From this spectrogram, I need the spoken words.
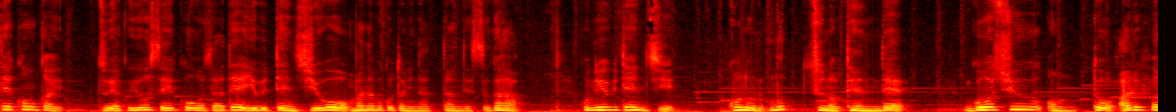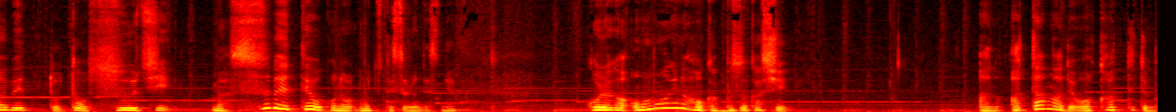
で今回通訳養成講座で指点字を学ぶことになったんですがこの指点字この6つの点で50音とアルファベットと数字まあ、全てをこの6つでするんですね。これが思いのほか難しい。あの頭で分かってても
